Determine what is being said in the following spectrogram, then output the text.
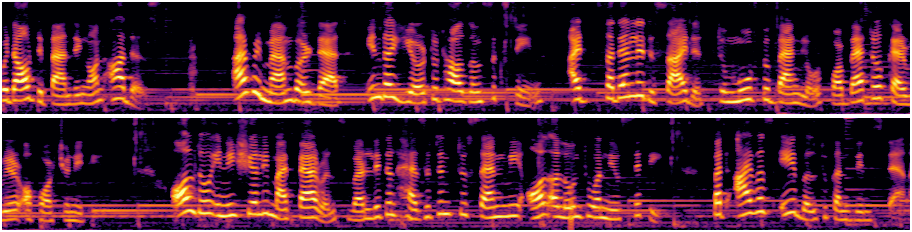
without depending on others. I remember that in the year 2016, I suddenly decided to move to Bangalore for better career opportunities. Although initially my parents were little hesitant to send me all alone to a new city, but I was able to convince them.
